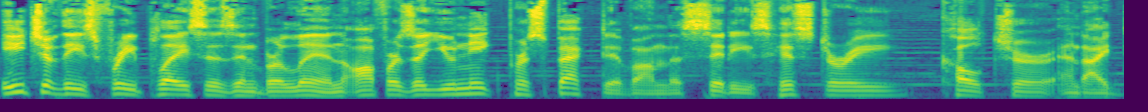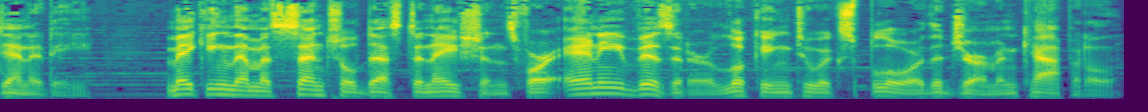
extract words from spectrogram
Each of these free places in Berlin offers a unique perspective on the city's history, culture, and identity, making them essential destinations for any visitor looking to explore the German capital.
